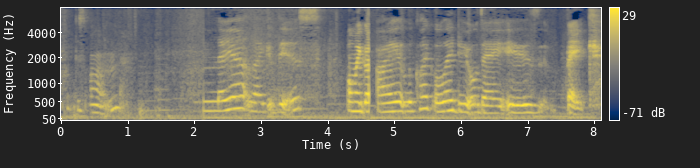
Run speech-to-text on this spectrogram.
put this on, layer like this. Oh my god, I look like all I do all day is bake.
